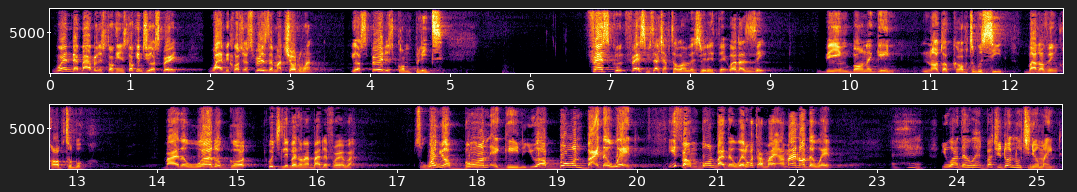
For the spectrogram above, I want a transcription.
When the Bible is talking, it's talking to your spirit. Why? Because your spirit is a matured one. Your spirit is complete. First, First Peter chapter 1, verse 23. What does it say? Being born again. not of corruptible seed, but of incorruptible. By the word of God, which liveth and abideth forever. So when you are born again, you are born by the word. If I'm born by the word, what am I? Am I not the word? Uh-huh. You are the word, but you don't know it in your mind.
